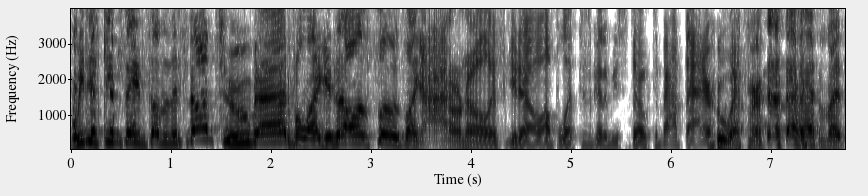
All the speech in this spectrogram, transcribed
we just keep saying something that's not too bad, but like it also is like I don't know if you know Uplift is going to be stoked about that or whoever. but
